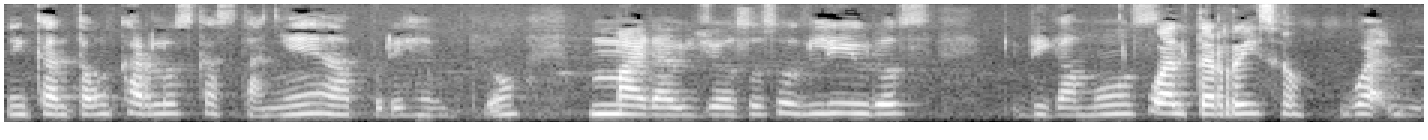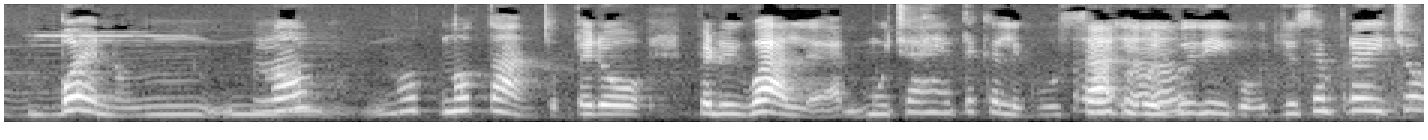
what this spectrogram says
me encanta un Carlos Castañeda, por ejemplo, maravillosos esos libros digamos... Walter Rizzo. Bueno, no, no no, tanto, pero, pero igual, hay mucha gente que le gusta, y vuelvo y digo, yo siempre he dicho,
